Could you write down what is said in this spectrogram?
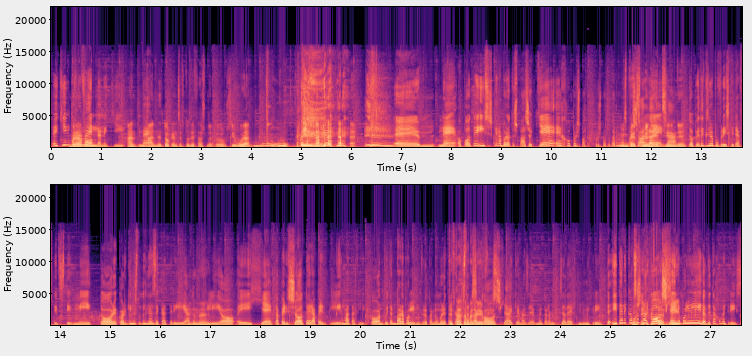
εκεί είναι Μπράβο. υποχρεωμένοι να είναι εκεί. αν, ναι. αν το έκανες αυτό, δεν θα ήσουν εδώ, σίγουρα. Ε, ναι, οπότε ίσως και να μπορώ να το σπάσω. Και έχω προσπαθ, προσπαθώ τώρα να Μην σπάσω κάτσουμε άλλο ένα έτσι, ένα. ναι. Το οποίο δεν ξέρω που βρίσκεται αυτή τη στιγμή. Το ρεκόρ Guinness το 2013, το Ναι. βιβλίο. Είχε τα περισσότερα περιτυλίγματα γλυκών, που ήταν πάρα πολύ μικρό το νούμερο. Ήταν Και αυτά κάπου τα στα 300 μαζεύεις. και μαζεύουμε τώρα με την ξαδέρφη μου τη μικρή. Τε- Ήταν κάπου Πόσα στα έχετε 300, φτάσει; είναι πολύ λίγα, δεν τα έχω μετρήσει.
